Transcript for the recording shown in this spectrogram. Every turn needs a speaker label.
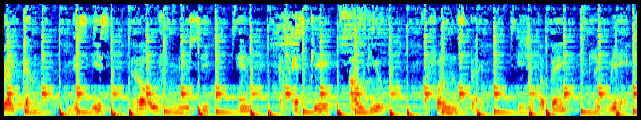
Speaker 1: welcome. This is Rauf Music and KSK Audio performance by DJ Topeng Remix.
